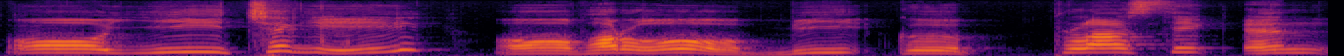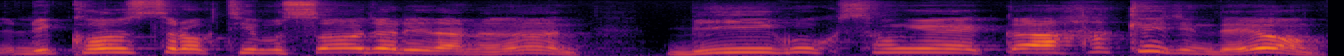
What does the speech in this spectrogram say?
어, 이 책이 어, 바로 미, 그 Plastic and Reconstructive Surgery라는 미국 성형외과 학회지인데요.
